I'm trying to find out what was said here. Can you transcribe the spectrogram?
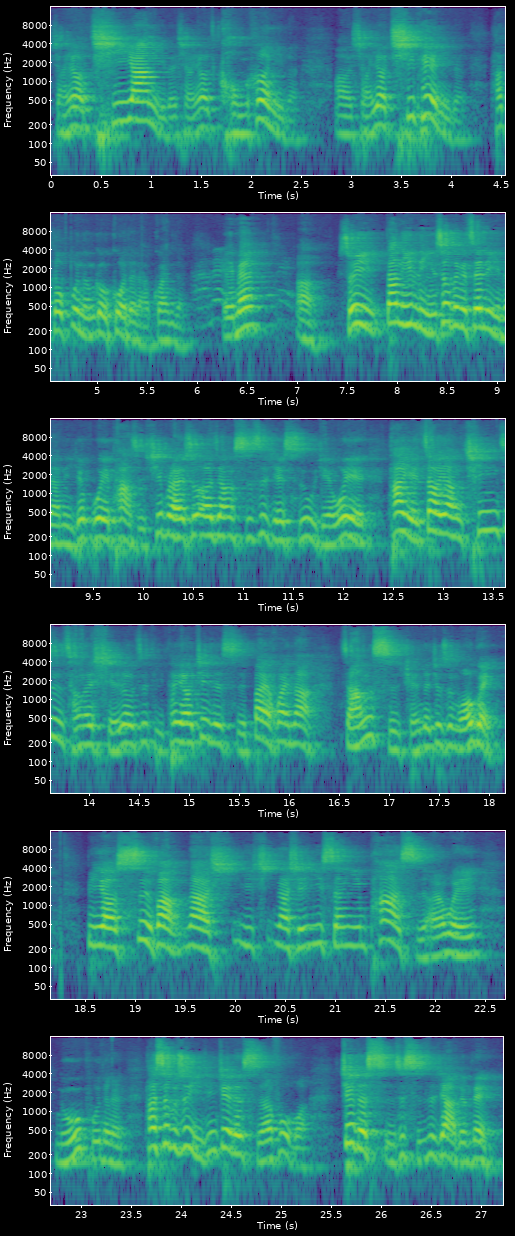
想要欺压你的，想要恐吓你的，啊、呃，想要欺骗你的，他都不能够过得了关的，Amen 啊！所以当你领受这个真理呢，你就不会怕死。希伯来书二章十四节、十五节，我也他也照样亲自成了血肉之体，他要借着死败坏那掌死权的，就是魔鬼。并要释放那一那些一生因怕死而为奴仆的人，他是不是已经借着死而复活？借着死是十字架，对不对？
